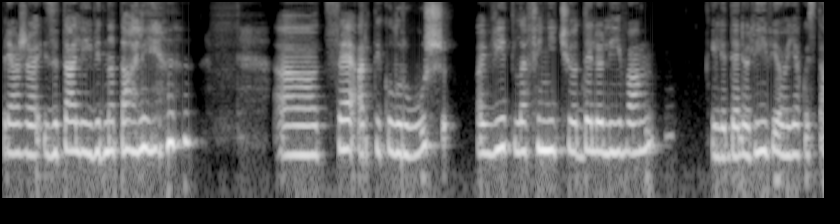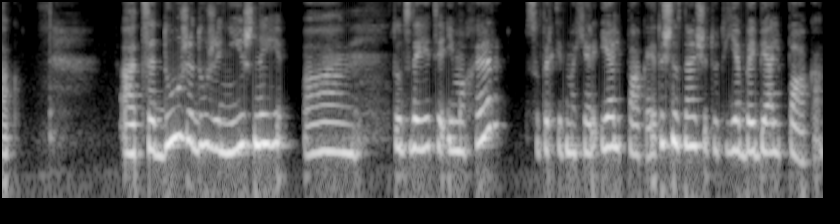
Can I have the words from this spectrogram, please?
пряжа із Італії від Наталії. Це артикул Руш від La Finicio dell'Oliva, або dell'Olivio, якось так. Це дуже-дуже ніжний. Тут, здається, і мохер, Суперкіт Махер, і альпака. Я точно знаю, що тут є бебі альпака.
